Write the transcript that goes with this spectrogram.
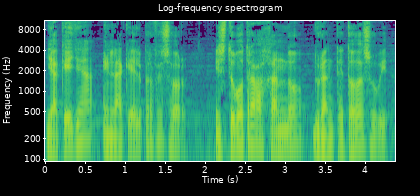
y aquella en la que el profesor estuvo trabajando durante toda su vida.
